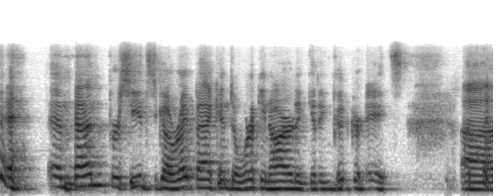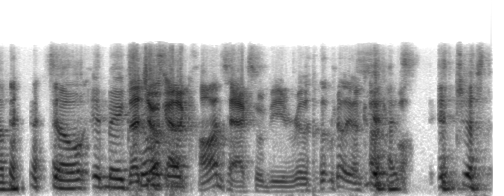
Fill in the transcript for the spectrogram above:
and then proceeds to go right back into working hard and getting good grades. Um, so it makes that no joke sense. out of context would be really, really uncomfortable. Yes it just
